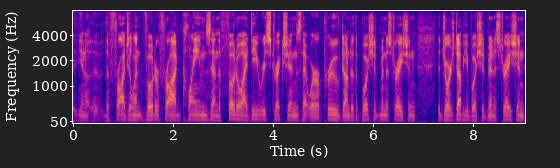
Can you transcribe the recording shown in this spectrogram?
you know the fraudulent voter fraud claims and the photo ID restrictions that were approved under the Bush administration, the George W. Bush administration.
